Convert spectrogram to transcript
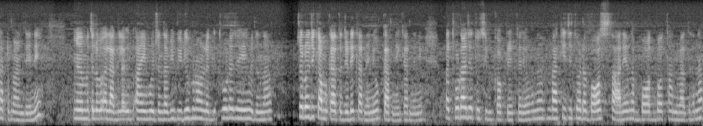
ਘੱਟ ਬਣਦੇ ਨੇ। ਮਤਲਬ ਅਲੱਗ-ਅਲੱਗ ਐਂ ਹੋ ਜਾਂਦਾ ਵੀ ਵੀਡੀਓ ਬਣਾਉਣ ਲੱਗੇ, ਥੋੜ੍ਹਾ ਜਿਹਾ ਇਹ ਹੋ ਜਾਂਦਾ। ਚਲੋ ਜੀ, ਕੰਮ ਕਾਰ ਤਾਂ ਜਿਹੜੇ ਕਰਨੇ ਨੇ, ਉਹ ਕਰਨੇ ਹੀ ਕਰਨੇ ਨੇ। ਪਰ ਥੋੜ੍ਹਾ ਜਿਹਾ ਤੁਸੀਂ ਵੀ ਕੋਆਪਰੇਟ ਕਰਿਓ ਹੈ ਨਾ ਬਾਕੀ ਜੀ, ਤੁਹਾਡਾ ਬਹੁਤ ਸਾਰਿਆਂ ਦਾ ਬਹੁਤ ਬਹੁਤ ਧੰਨਵਾਦ ਹੈ ਨਾ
